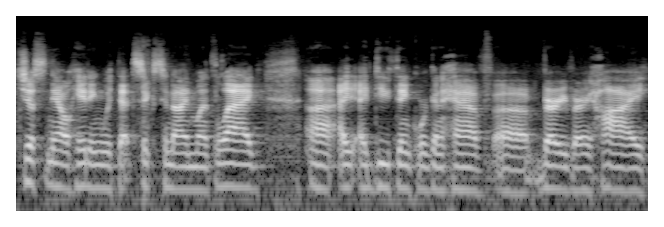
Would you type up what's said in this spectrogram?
just now hitting with that six to nine month lag, uh, I, I, do think we're going to have uh, very, very high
